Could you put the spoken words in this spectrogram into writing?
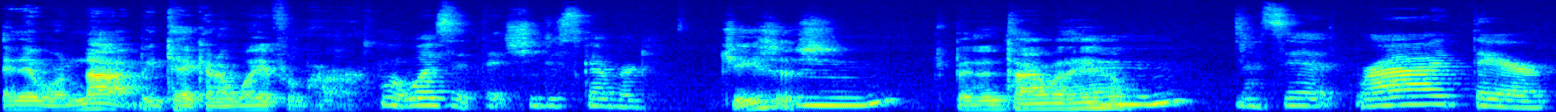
and it will not be taken away from her. What was it that she discovered? Jesus, Mm-hmm. spending time with Him. hmm That's it, right there.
